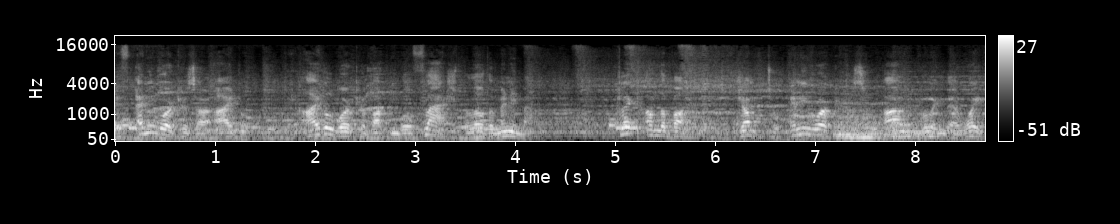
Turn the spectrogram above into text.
If any workers are idle, the idle worker button will flash below the minimap. Click on the button to jump to any workers who aren't pulling their weight.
